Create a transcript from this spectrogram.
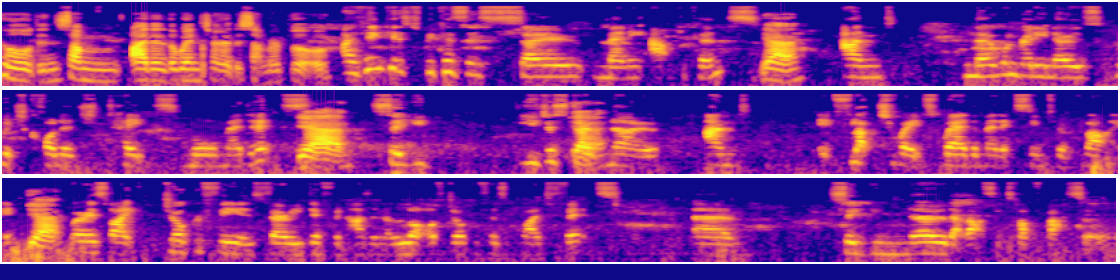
pooled in some either the winter or the summer pool. I think it's because there's so many applicants Yeah, and no one really knows which college takes more medics. yeah, So you you just don't know and it fluctuates where the medics seem to apply. yeah, Whereas like geography is very different, as in a lot of geographers apply to Fitz. Um, so you know that that's a tough battle,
